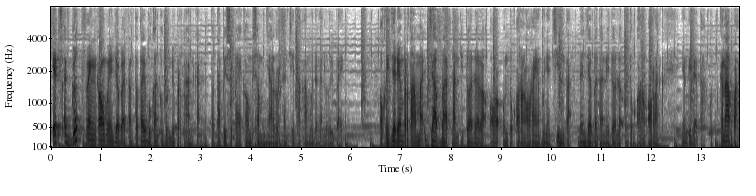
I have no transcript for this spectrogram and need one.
It's a good thing kamu punya jabatan, tetapi bukan untuk dipertahankan, tetapi supaya kamu bisa menyalurkan cinta kamu dengan lebih baik. Oke, jadi yang pertama, jabatan itu adalah untuk orang-orang yang punya cinta, dan jabatan itu adalah untuk orang-orang yang tidak takut. Kenapa?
